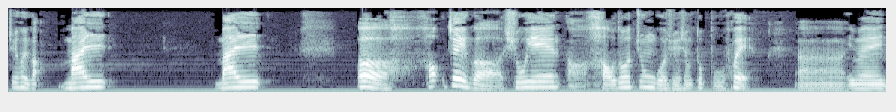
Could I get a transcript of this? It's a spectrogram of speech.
最后一个말 말， 哦，好，这个修音啊，好多中国学生都不会啊，因为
